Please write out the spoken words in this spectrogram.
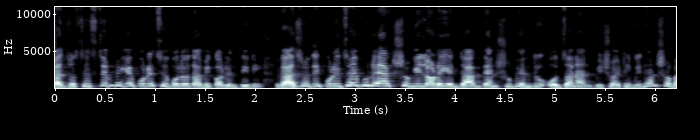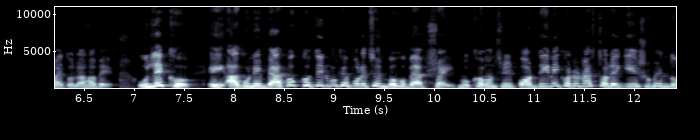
রাজ্য সিস্টেম ভেঙে পড়েছে বলেও দাবি করেন তিনি। রাজনৈতিক পরিচয় ভুলে একসঙ্গে লড়াইয়ের ডাক দেন শুভেন্দু ও জানান, বিষয়টি বিধানসভায় তোলা হবে। উল্লেখ্য, এই আগুনে ব্যাপক ক্ষতির মুখে পড়েছেন বহু ব্যবসায়ী। মুখ্যমন্ত্রীর পরদিনই ঘটনাস্থলে গিয়ে শুভেন্দু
